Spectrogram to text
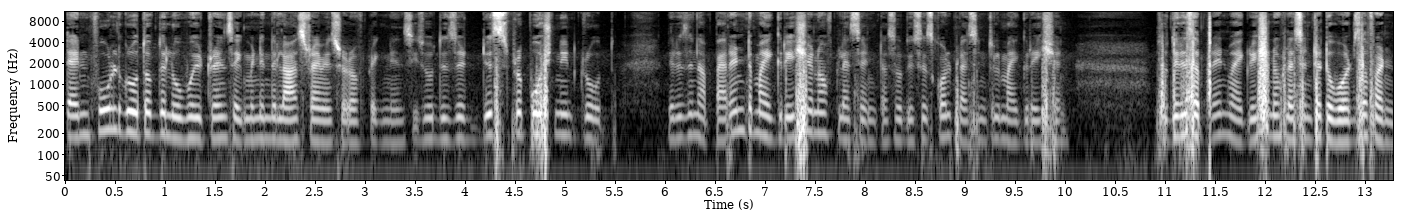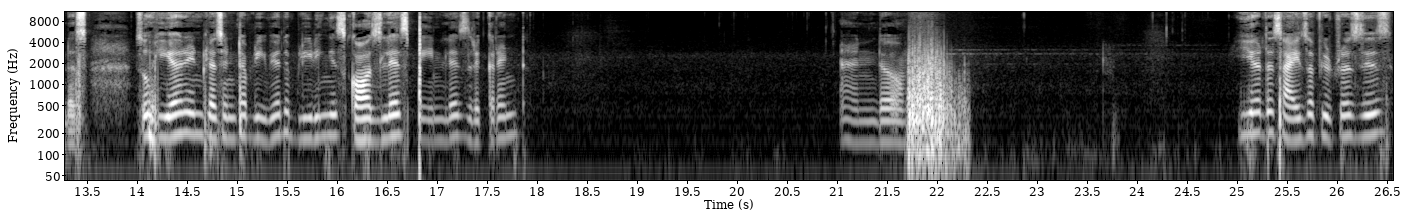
tenfold growth of the lower uterine segment in the last trimester of pregnancy so this is a disproportionate growth. There is an apparent migration of placenta. So this is called placental migration. So there is apparent migration of placenta towards the fundus. So here in placenta previa the bleeding is causeless, painless, recurrent. And uh, here the size of uterus is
